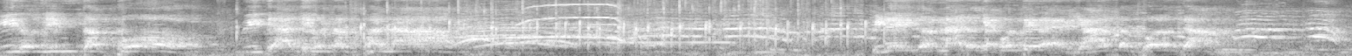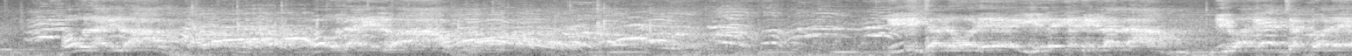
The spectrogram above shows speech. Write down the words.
ಇದು ನಿಮ್ ತಪ್ಪು. ವಿದ್ಯಾರ್ಥಿಗಳು ತಪ್ಪಲ್ಲ. ಇಡೀ ಕರ್ನಾಟಕ ಗೊತ್ತಿದೆ. ಯಾರು ತಪ್ಪು ಅಂತ? ಹೌದಾ ಇಲ್ವಾ? ಹೌದಾ ಇಲ್ವಾ? ಈ ಚಳುವಳಿ ಇಲ್ಲಿಗೆ ನಿಲ್ಲಲ್ಲ. ಇವಾಗ ಎಚ್ಚೆತ್ಕೊಳ್ಳಿ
